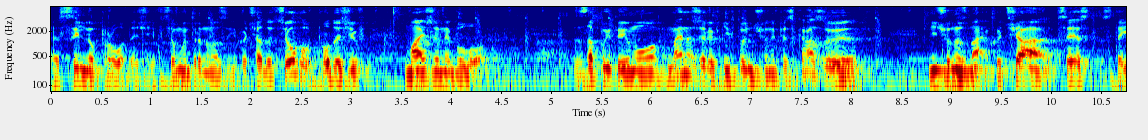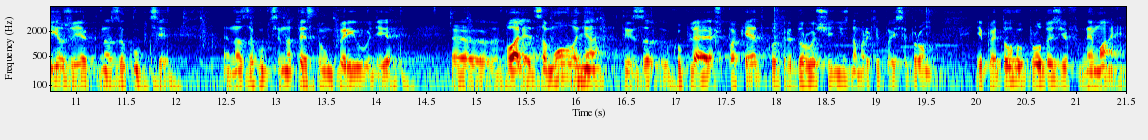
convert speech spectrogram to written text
е, сильно продажі в цьому інтернет-магазині. Хоча до цього продажів майже не було. Запитуємо менеджерів, ніхто нічого не підказує, нічого не знає. Хоча це стає вже як на закупці. На закупці на тестовому періоді е, валять замовлення, ти купляєш пакет, котрий дорожчий, ніж на маркетплейсі Пром, і по ітогу продажів немає.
